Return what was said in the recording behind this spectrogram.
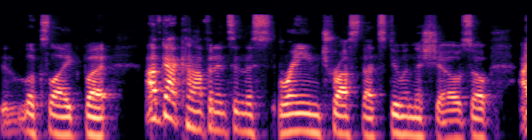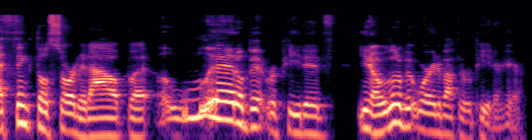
looks like. But I've got confidence in this brain trust that's doing this show, so I think they'll sort it out. But a little bit repeated, you know, a little bit worried about the repeater here.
